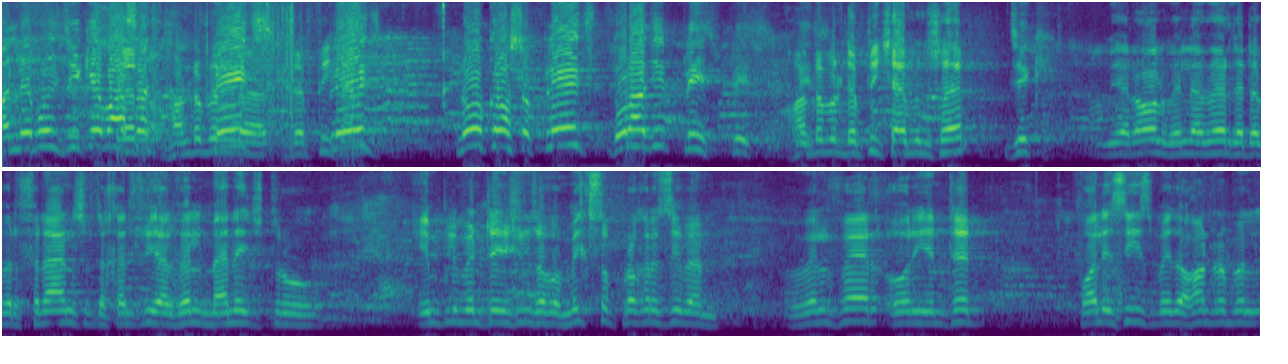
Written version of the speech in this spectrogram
honourable G K Vasan please uh, please no cross please Dola ji please please Honorable Deputy Chairman, sir, जी we are all well aware that our finance of the country are well managed through implementations of a mix of progressive and welfare-oriented policies by the Honorable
